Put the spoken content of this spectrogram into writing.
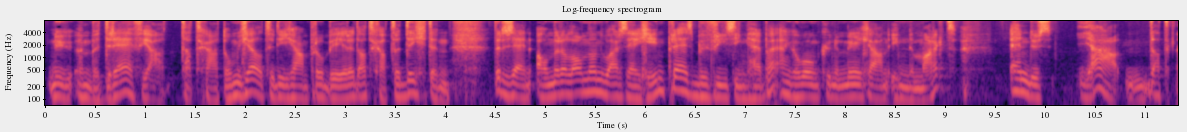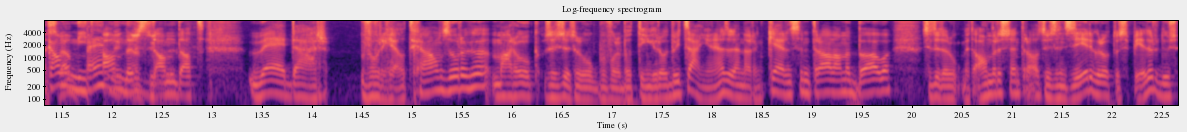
Nu, een bedrijf, ja, dat gaat om geld. Die gaan proberen dat gat te dichten. Er zijn andere landen waar zij geen prijsbevriezing hebben en gewoon kunnen meegaan in de markt. En dus ja, dat, dat kan niet pijnlijk, anders natuurlijk. dan dat wij daar voor geld gaan zorgen, maar ook, ze zitten ook bijvoorbeeld in Groot-Brittannië. Ze zijn daar een kerncentrale aan het bouwen, ze zitten er ook met andere centrales. Het is een zeer grote speler, dus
